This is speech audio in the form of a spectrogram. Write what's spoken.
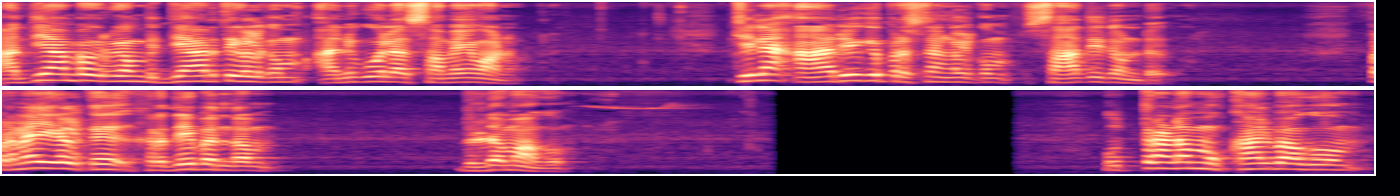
അധ്യാപകർക്കും വിദ്യാർത്ഥികൾക്കും അനുകൂല സമയമാണ്. ചില ആരോഗ്യ പ്രശ്നങ്ങൾക്കും സാധ്യതയുണ്ട്. പ്രണയികൾക്ക് ഹൃദയബന്ധം ദൃഢമാകും. ഉത്രാടം മുക്കാൽ ഭാഗവും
